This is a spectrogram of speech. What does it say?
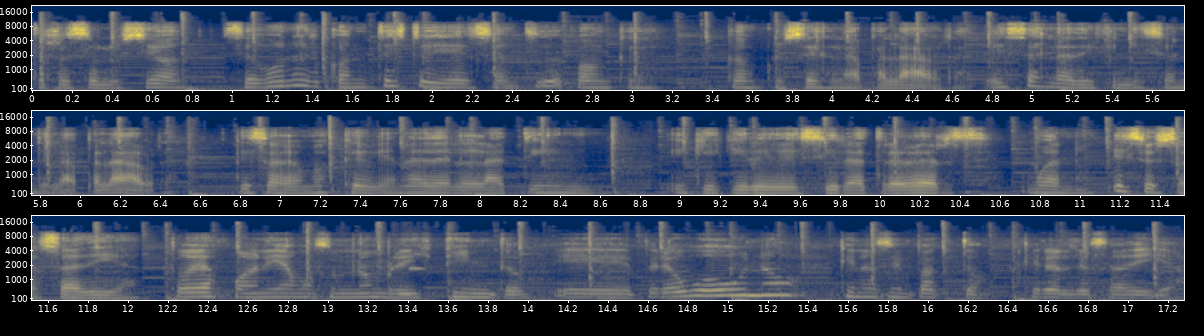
de resolución, según el contexto y el sentido con que, con que uses la palabra. Esa es la definición de la palabra, que sabemos que viene del latín y que quiere decir atreverse. Bueno, eso es osadía. Todas poníamos un nombre distinto, eh, pero hubo uno que nos impactó, que era el de osadía.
